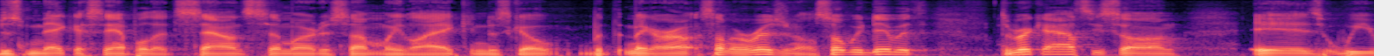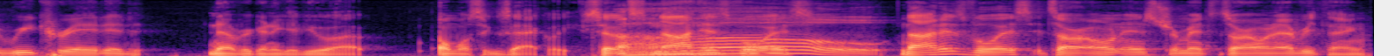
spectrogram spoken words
just make a sample that sounds similar to something we like and just go with make our own something original. So what we did with the Rick Astley song is we recreated "Never Gonna Give You Up" almost exactly. So it's not his Oh. voice, not his voice. It's our own instruments. It's our own everything.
